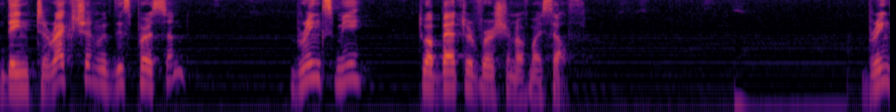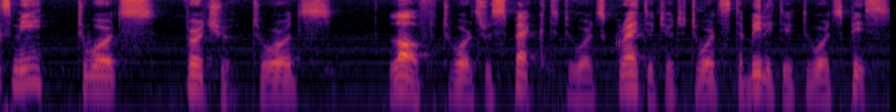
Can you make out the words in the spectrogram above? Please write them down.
the interaction with this person brings me to a better version of myself. Brings me towards virtue towards love towards respect towards gratitude towards stability towards peace.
